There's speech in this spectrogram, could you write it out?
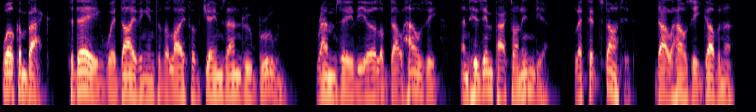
Welcome back. Today we're diving into the life of James Andrew Broun, Ramsay the Earl of Dalhousie, and his impact on India. Let's get started. Dalhousie Governor,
